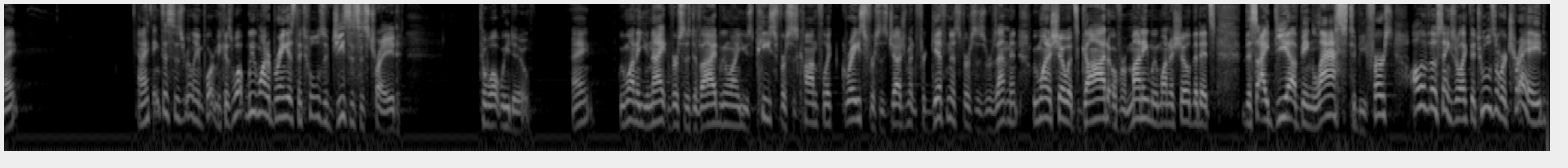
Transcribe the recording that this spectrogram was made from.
right? And I think this is really important because what we want to bring is the tools of Jesus' trade to what we do, right? We want to unite versus divide. We want to use peace versus conflict, grace versus judgment, forgiveness versus resentment. We want to show it's God over money. We want to show that it's this idea of being last to be first. All of those things are like the tools of our trade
